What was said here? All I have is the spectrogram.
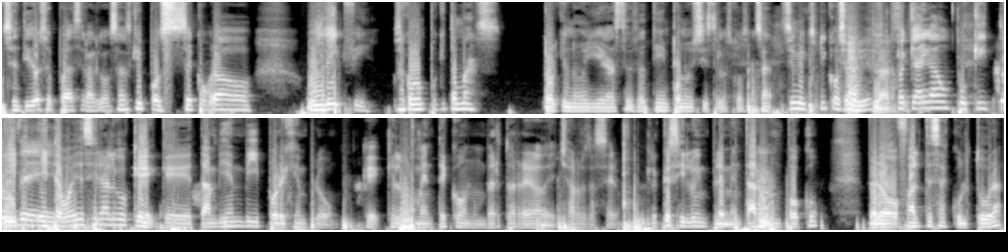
sentido se puede hacer algo. ¿Sabes qué? Pues se cobra un late fee. Se cobra un poquito más. Porque no llegaste a tiempo, no hiciste las cosas. O sea, ¿sí me explico? O sea, Sí, claro. para que haya un poquito Y, de... y te voy a decir algo que, que también vi, por ejemplo, que, que lo comenté con Humberto Herrera de Charros de Acero. Creo que sí lo implementaron un poco, pero falta esa cultura.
